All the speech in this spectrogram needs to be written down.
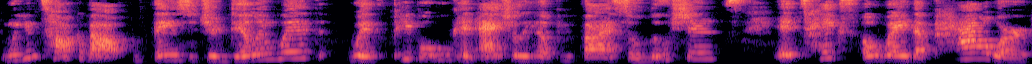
When you talk about things that you're dealing with, with people who can actually help you find solutions, it takes away the power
